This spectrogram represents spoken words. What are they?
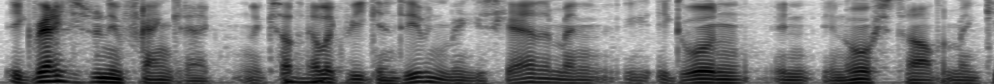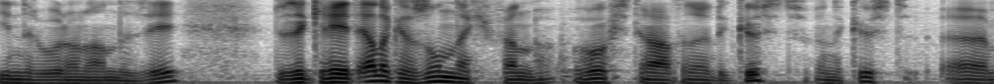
ik werkte toen in Frankrijk. Ik zat elk weekend hier, ik ben gescheiden. Mijn, ik, ik woon in, in Hoogstraat en mijn kinderen wonen aan de zee. Dus ik reed elke zondag van Hoogstraat naar de kust, van de kust ehm,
